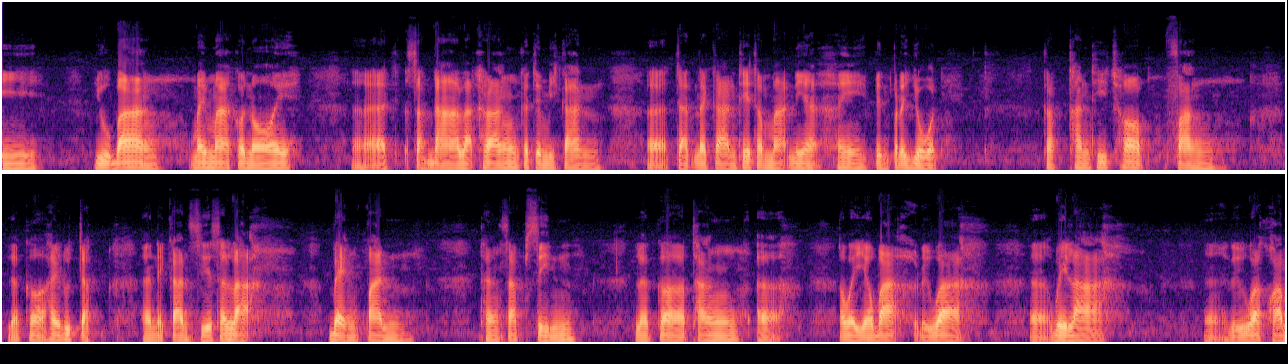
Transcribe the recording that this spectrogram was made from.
มี อยู่บ้างไม่มากก็น้อย สัปดาห์ละครั้งก็จะมีการจัดรายการเทศธรรมะเนี่ยให้เป็นประโยชน์ กับท่านที่ชอบฟัง แล้วก็ให้รู้จักในการเสียสละแบ่งปันทั้งทรัพย์สิน แล้วก็ทั้งอวัยวะหรือว่าเวลา หรือว่าความ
